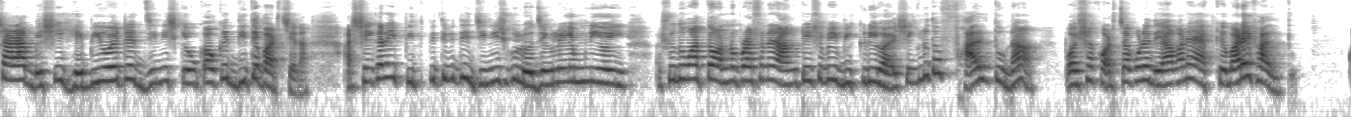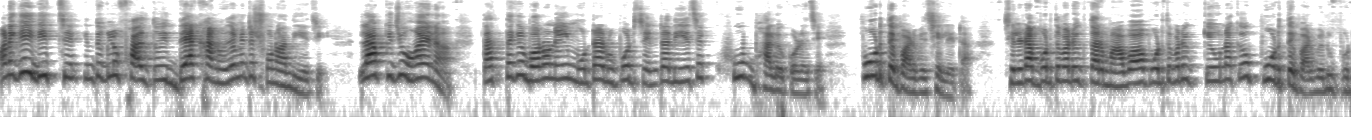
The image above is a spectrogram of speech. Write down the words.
ছাড়া বেশি হেভি ওয়েটের জিনিস কেউ কাউকে দিতে পারছে না। আর সেখানে এই পিতপিতিপিতি জিনিসগুলো, যেগুলো এমনি ওই শুধুমাত্র অন্নপ্রাশনের আংটি হিসেবেই বিক্রি হয়, সেগুলো তো ফালতু না? পয়সা খরচা করে দেওয়া মানে একেবারে ফালতু। অনেকেই দিচ্ছে, কিন্তু এগুলো ফালতু। ওই দেখানো, যে আমি এটা সোনা দিয়েছি, লাভ কিছু হয় না। তার থেকে বরং এই মোটার উপর চেনটা দিয়েছে, খুব ভালো করেছে, পড়তে পারবে ছেলেটা। ছেলেটা পড়তে পারে তার মা বাবা পড়তে পারে কেউ না কেউ পড়তে পারবে রূপোর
